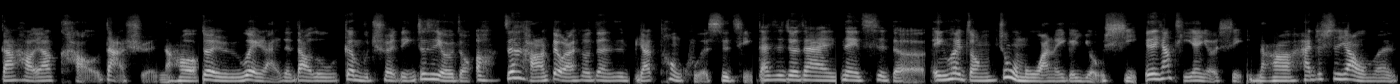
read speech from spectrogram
刚好要考大学，然后对于未来的道路更不确定，就是有一种哦，这好像对我来说真的是比较痛苦的事情。但是就在那次的营会中，就我们玩了一个游戏，有点像体验游戏，然后他就是要我们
